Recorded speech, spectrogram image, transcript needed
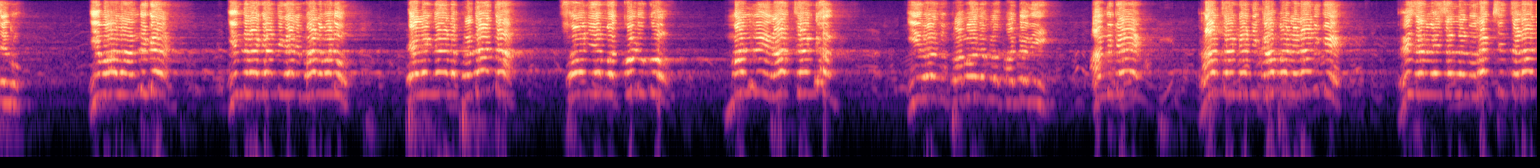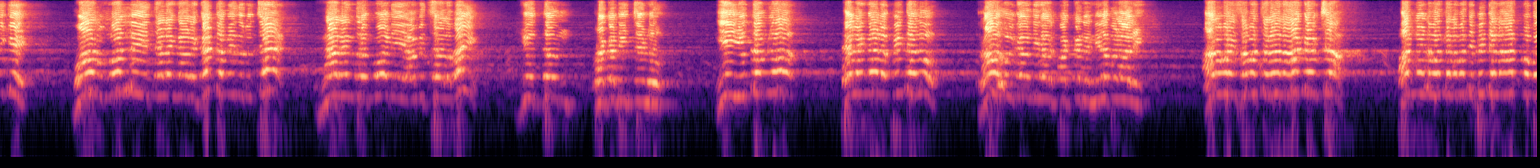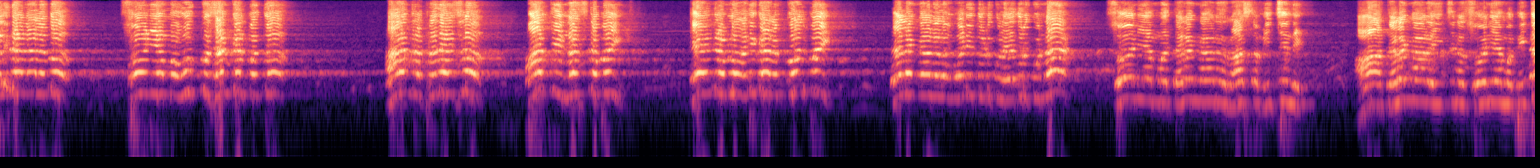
ఇచ్చిండ్రు ఇవాళ అందుకే ఇందిరాగాంధీ గారి మానవుడు తెలంగాణ ప్రధాత సోనియమ్మ కొడుకు మళ్ళీ రాజ్యాంగం ఈ రోజు ప్రమాదంలో పడ్డది. అందుకే రాజ్యాంగాన్ని కాపాడడానికి రిజర్వేషన్లను రక్షించడానికి వారు మళ్ళీ రాష్ట్రం ఇచ్చింది. ఆ తెలంగాణ ఇచ్చిన సోనియమ్మ బిడ్డ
